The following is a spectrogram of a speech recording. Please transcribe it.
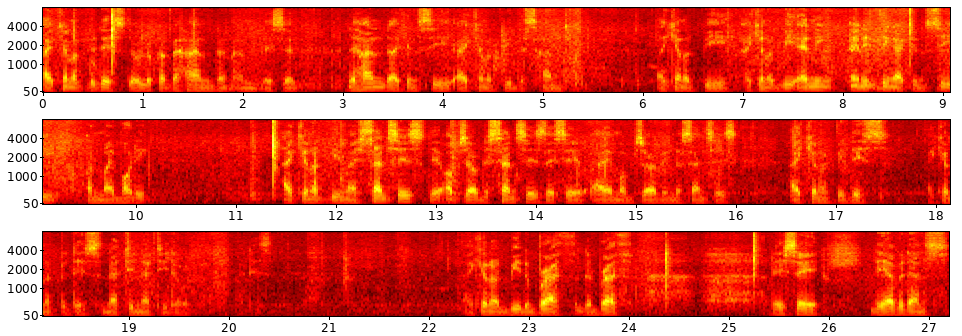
I cannot be this. They'll look at the hand and, and they said, the hand I can see, I cannot be this hand. I cannot be I cannot be any anything I can see on my body. I cannot be my senses. They observe the senses. They say I am observing the senses. I cannot be this. I cannot be this. Neti neti they would like this. I cannot be the breath. The breath. They say the evidence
